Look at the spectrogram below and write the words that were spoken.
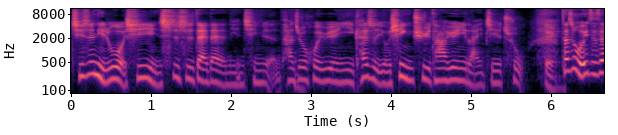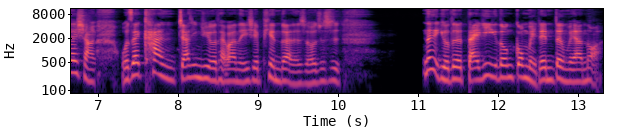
其实你如果吸引世世代代的年轻人，他就会愿意开始有兴趣，他愿意来接触。对。但是我一直在想，我在看嘉庆君游台湾的一些片段的时候，就是。那有的台语都讲每天瞪不要闹，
